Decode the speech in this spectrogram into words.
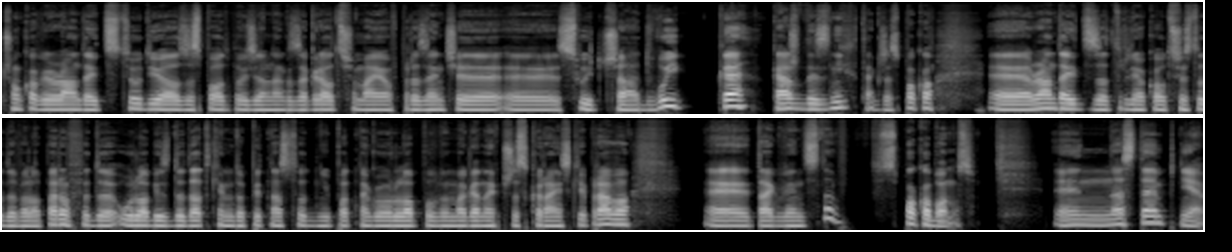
członkowie Round 8 Studio, zespołu odpowiedzialnego za grę, otrzymają w prezencie Switcha dwójkę, każdy z nich, także spoko. E, Round 8 zatrudnia około 300 deweloperów. Urlop jest dodatkiem do 15 dni płatnego urlopu wymaganych przez koreańskie prawo. E, tak więc, no, spoko bonus. E, Następnie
